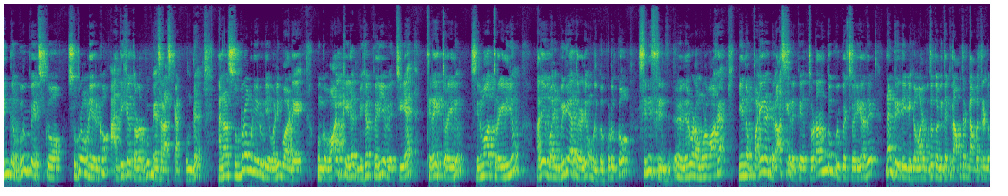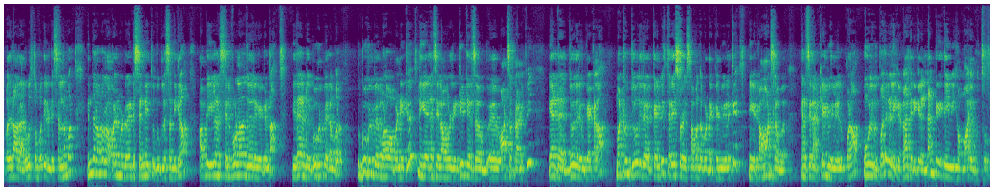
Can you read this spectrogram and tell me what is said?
இந்த குரு பேச்சுக்கும் சுப்பிரமணியருக்கும் அதிக தொடர்பு மேசராசிக்காருக்கு உண்டு. அதனால் சுப்பிரமணியருடைய வழிபாடு உங்கள் வாழ்க்கையில் மிகப்பெரிய வெற்றியை திரைத்துறையிலும் சினிமா துறையிலையும் அதே மாதிரி மீடியா துறையிலையும் உங்களுக்கு கொடுக்கும். சினி ஸ்கிரீன் நிறுவனம் மூலமாக இன்னும் பனிரெண்டு ராசிகளுக்கு தொடர்ந்து குறிப்பேச்சு வருகிறது. நன்றி தெய்வீக மறுபத்து தொண்ணூத்தி எட்டு நாற்பத்தி ரெண்டு ஐம்பத்தி ரெண்டு பதினாறு அறுபத்தொன்பது என்னுடைய செல் நம்பர் இந்த நம்பரில் அப்பாயின்மெண்ட் வேண்டி சென்னை தூத்துக்குள்ள சந்திக்கலாம். அப்படி இல்லைன்னா செல்ஃபோனில் தான் ஜோதிடம் கேட்கணும்னா இதான் என்னுடைய Google Pay number Google Pay மூலமாக பண்ணிட்டு நீங்கள் என்ன செய்யலாம் உங்களுடைய டீட்டெயில்ஸை வாட்ஸ்அப்பில் அனுப்பி என்கிட்ட ஜோதிடம் கேட்கலாம். மற்றும் ஜோதிட கேள்வி திரைத்துறை சம்பந்தப்பட்ட கேள்விகளுக்கு நீங்கள் கமெண்ட்ஸில் என்ன செய்யலாம் கேள்விகள் எழுப்பலாம். உங்களுக்கு பதிலளிக்க காத்திருக்கிறேன். நன்றி தெய்வீகம் மாரிமுத்து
